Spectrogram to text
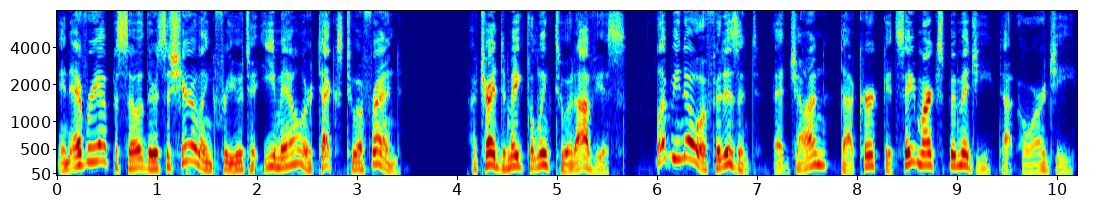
in every episode there's a share link for you to email or text to a friend. I've tried to make the link to it obvious. Let me know if it isn't at john.kirk at stmarksbemidji.org.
